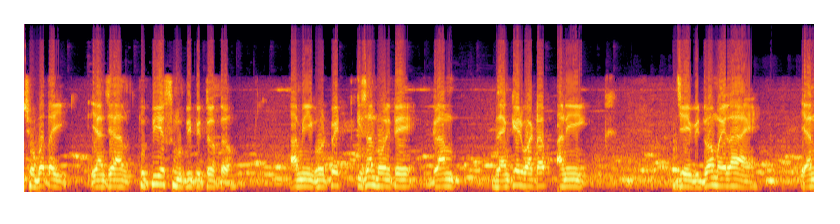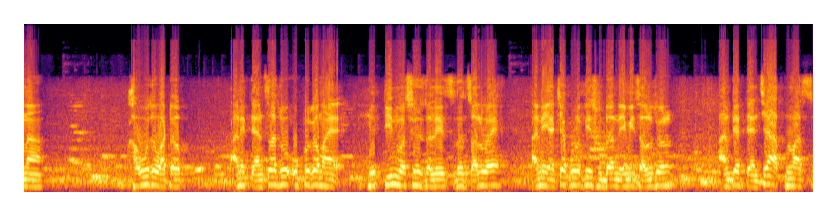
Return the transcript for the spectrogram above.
शोभाताई यांच्या तृतीय स्मृतीप्रित्यर्थ आम्ही घोडपेठ किसान भवन येथे ग्राम ब्लँकेट वाटप आणि जे विधवा महिला आहे यांना खाऊचं वाटप आणि त्यांचा जो उपक्रम आहे हे तीन वर्ष झाले चालू आहे आणि याच्यापुढे ती सुद्धा नेहमी चालू ठेवून आणि त्या त्यांच्या आत्मास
